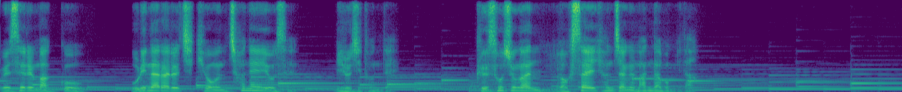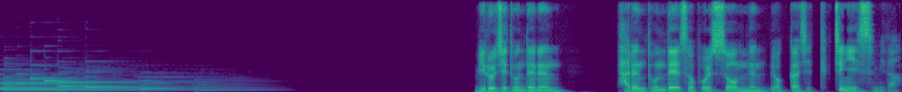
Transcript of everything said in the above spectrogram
외세를 막고 우리나라를 지켜온 천혜의 요새 미루지 돈대. 그 소중한 역사의 현장을 만나봅니다. 미로지 돈대는 다른 돈대에서 볼 수 없는 몇 가지 특징이 있습니다.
